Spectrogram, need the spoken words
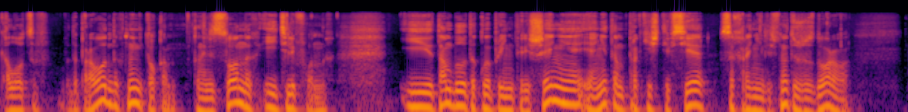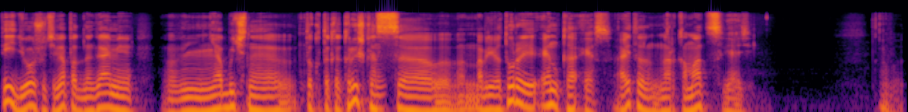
колодцев водопроводных, ну не только, канализационных и телефонных. И там было такое принято решение, и они там практически все сохранились. Ну это же здорово. Ты идешь, у тебя под ногами э, необычная только такая крышка с аббревиатурой НКС, а это наркомат связи. Вот.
